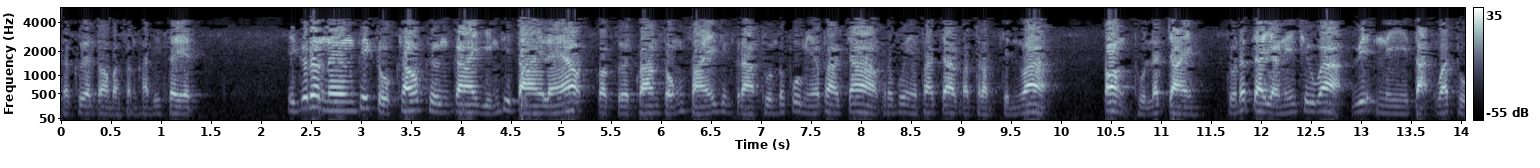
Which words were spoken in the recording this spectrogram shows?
ถ้าเคลื่อนต้องบัตรสำคัญพิเศษ อีกเรื่องหนึ่งพิกตุเขาพึงกายหญิงที่ตายแล้ว ก็เกิดความสงสัยจึงกราบทูลพระผู้มีพระภาคเจ้า พระผู้มีพระภาคเจ้าก็ตรัสสินว่า ต้องทุนละใจทุนละใจอย่างนี้ชื่อว่าวินีตะวัตถุ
